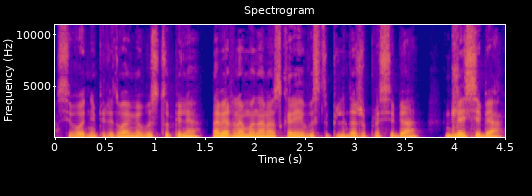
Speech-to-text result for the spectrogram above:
сегодня перед вами выступили. Наверное, мы, наверное, скорее выступили даже про себя, для себя,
